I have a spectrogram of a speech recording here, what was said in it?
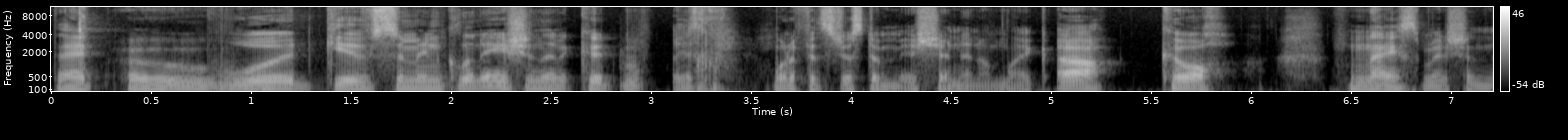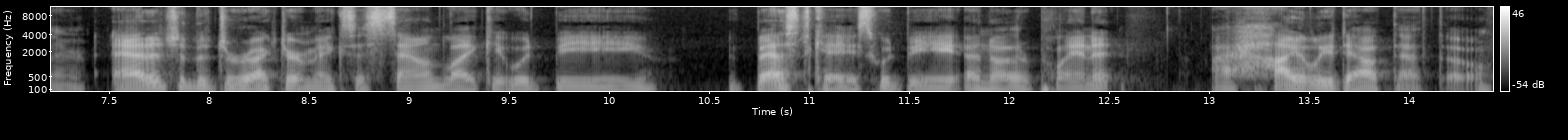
that Oh. would give some inclination that it could. What if it's just a mission? And I'm like, oh, cool. Nice mission there. Added to the director makes it sound like it would be best case would be another planet. I highly doubt that though.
